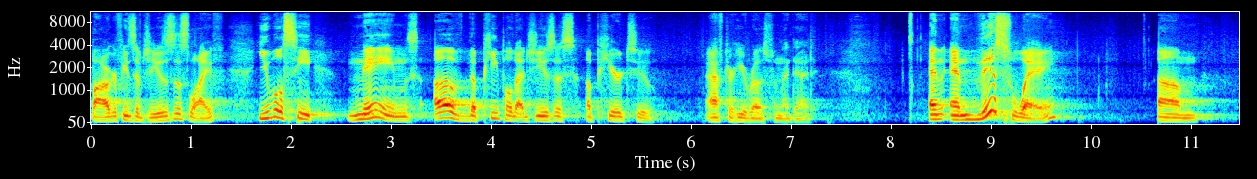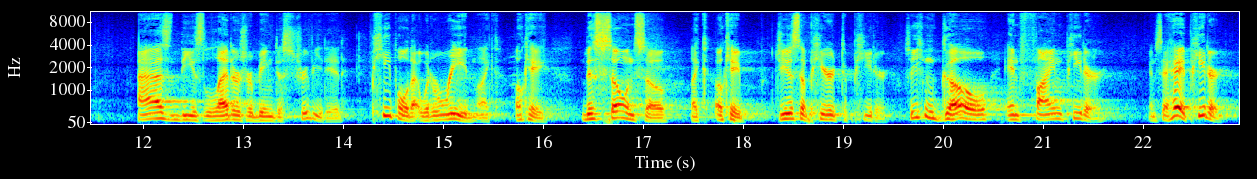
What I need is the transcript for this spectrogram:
biographies of Jesus' life you will see names of the people that Jesus appeared to after he rose from the dead. And, and this way, um, as these letters are being distributed, people that would read, like, okay, this so and so, like, okay, Jesus appeared to Peter. So you can go and find Peter and say, Hey, Peter,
